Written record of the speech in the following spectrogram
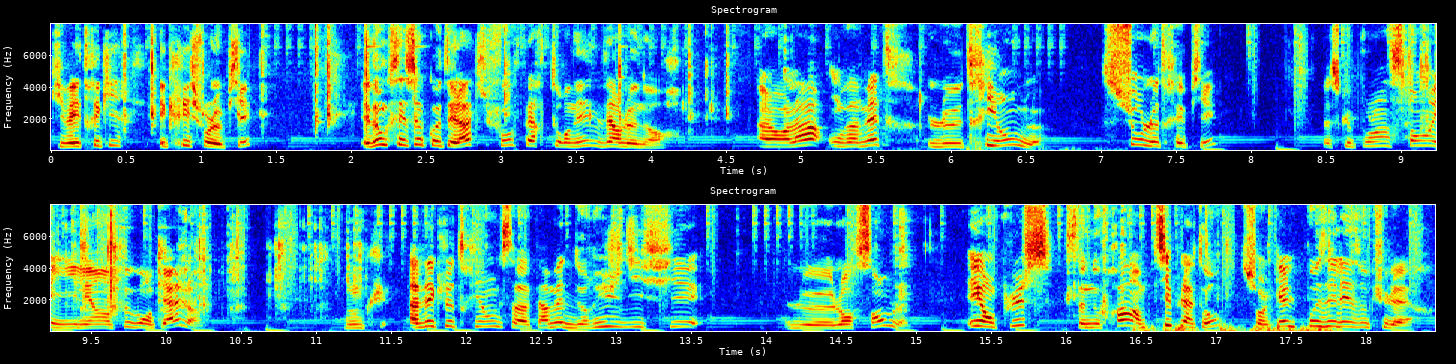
qui va être écrit, sur le pied. Et donc, c'est ce côté-là qu'il faut faire tourner vers le nord. Alors là, on va mettre le triangle sur le trépied, parce que pour l'instant, il est un peu bancal. Donc avec le triangle, ça va permettre de rigidifier l'ensemble. et en plus, ça nous fera un petit plateau sur lequel poser les oculaires.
